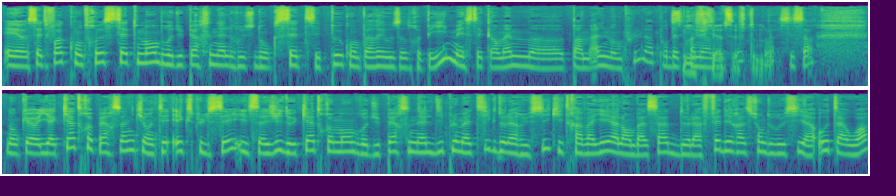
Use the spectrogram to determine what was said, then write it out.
et euh, cette fois contre sept membres du personnel russe. Donc sept, c'est peu comparé aux autres pays, mais c'est quand même euh, pas mal non plus, là, pour des premières mesures. Ouais, c'est ça. Donc euh, il y a quatre personnes qui ont été expulsées. Il s'agit de quatre membres du personnel diplomatique de la Russie qui travaillaient à l'ambassade de la Fédération de Russie à Ottawa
